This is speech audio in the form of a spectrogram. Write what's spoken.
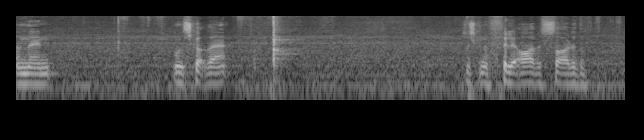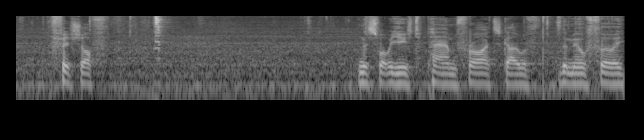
And then, once got that, just going to fill it either side of the fish off. And this is what we use to pan fry to go with the mille-feuille.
